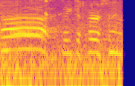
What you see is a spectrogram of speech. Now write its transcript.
Ah, take the first one.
